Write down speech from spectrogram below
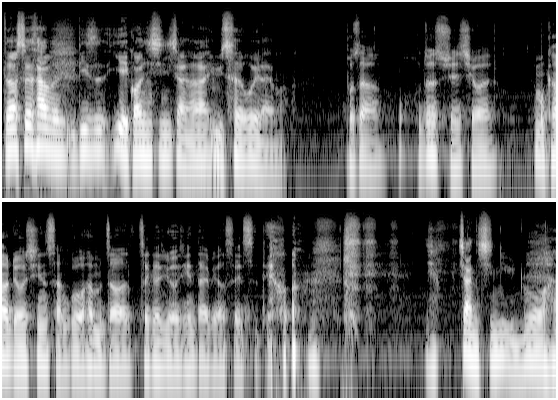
对啊，所以他们一定是夜观星象，然后来预测未来嘛。不是啊，我这学习完，他们看到流星闪过，他们知道这个流星代表谁死掉，降星陨落啊。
